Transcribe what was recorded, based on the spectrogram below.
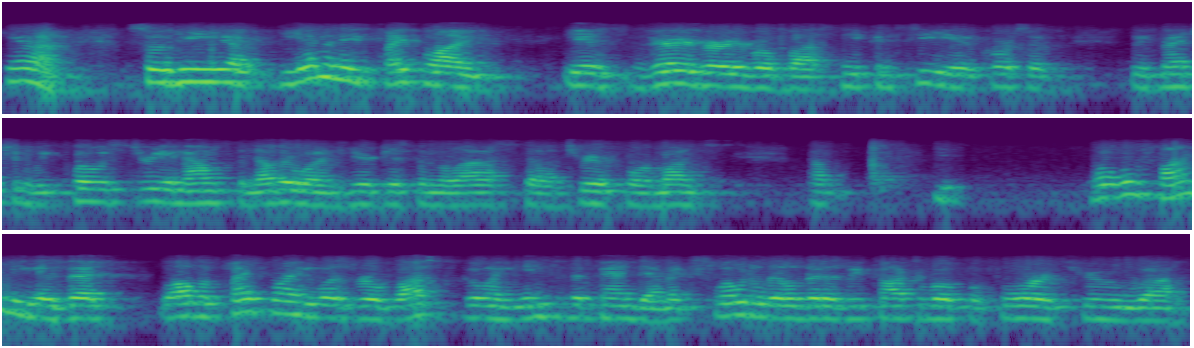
Yeah. So the uh, the M&A pipeline is very, very robust. You can see, of course, we've mentioned we closed three, announced another one here just in the last uh, three or four months. Um, what we're finding is that while the pipeline was robust going into the pandemic, slowed a little bit, as we talked about before, through uh,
